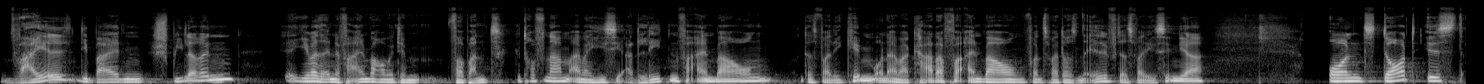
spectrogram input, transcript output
Weil die beiden Spielerinnen äh, jeweils eine Vereinbarung mit dem Verband getroffen haben. Einmal hieß sie Athletenvereinbarung, das war die Kim, und einmal Kadervereinbarung von 2011, das war die Sinja. Und dort ist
